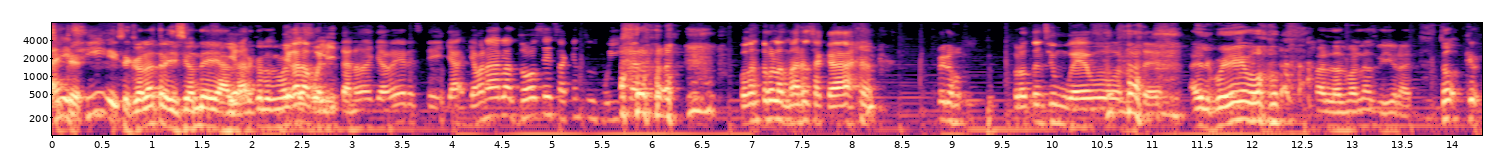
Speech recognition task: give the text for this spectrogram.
Ay, que- sí, se quedó la tradición de hablar llega, con los muertos. llega la abuelita, ¿no? De que, a ver, este, ya, ya van a dar las 12, saquen sus ouijas, pongan todas las manos acá, Pero frótense un huevo, no sé. el huevo para las malas vibras. Todo, creo-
